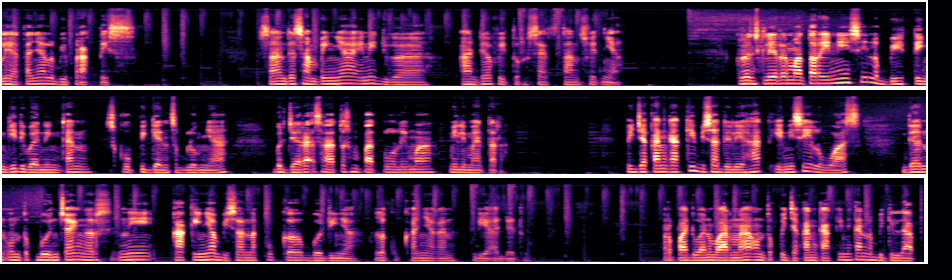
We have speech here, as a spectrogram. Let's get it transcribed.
kelihatannya lebih praktis. Sanda sampingnya ini juga ada fitur set stand switch-nya. Ground clearance motor ini sih lebih tinggi dibandingkan Scoopy Gen sebelumnya berjarak 145 mm. Pijakan kaki bisa dilihat ini sih luas dan untuk boncengers ini kakinya bisa nekuk ke bodinya, lekukannya kan dia ada tuh. perpaduan warna untuk pijakan kaki ini kan lebih gelap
